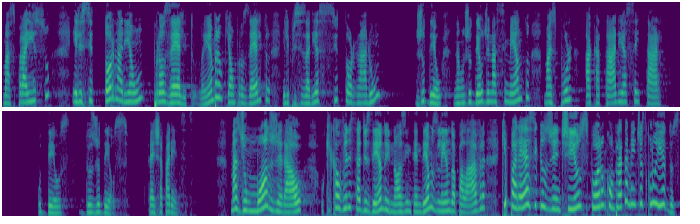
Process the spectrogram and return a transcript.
Mas para isso, ele se tornaria um prosélito. Lembram que é um prosélito? Ele precisaria se tornar um judeu. Não judeu de nascimento, mas por acatar e aceitar o Deus dos judeus. Fecha parênteses. Mas, de um modo geral, o que Calvino está dizendo, e nós entendemos lendo a palavra, que parece que os gentios foram completamente excluídos.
